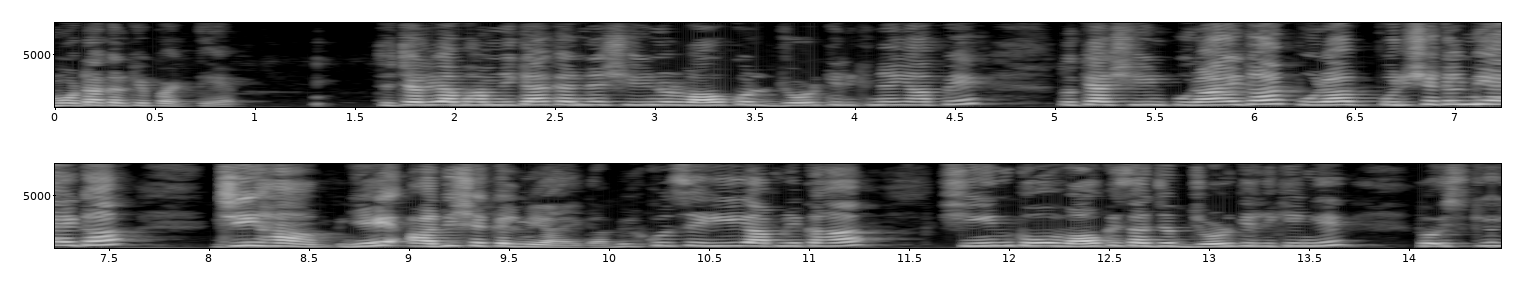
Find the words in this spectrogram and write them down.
मोटा करके पढ़ते हैं। तो चलिए, अब हमने क्या करना है? शीन और वाओ को जोड़ के लिखना है यहाँ पे। तो क्या शीन पूरा आएगा? पूरा, पूरी शक्ल में आएगा? जी हाँ ये आधी शक्ल में आएगा। बिल्कुल सही आपने कहा, शीन को वाव के साथ जब जोड़ के लिखेंगे तो इसकी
